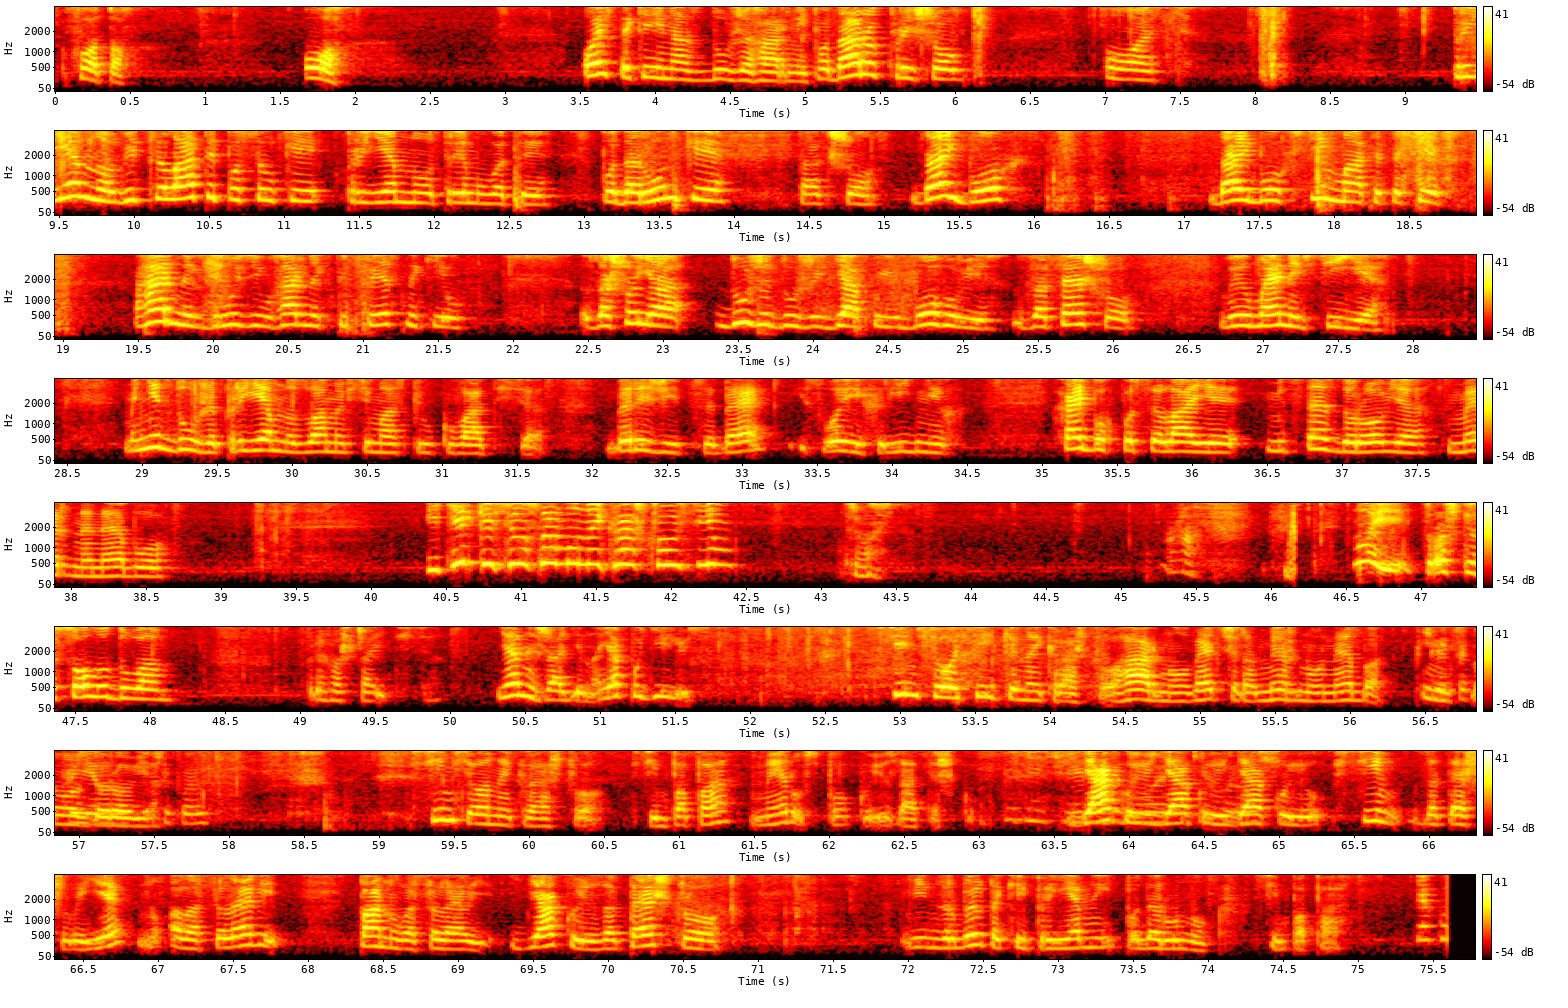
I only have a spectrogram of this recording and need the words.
фото. О! Ось такий у нас дуже гарний подарок прийшов. Ось. Приємно відсилати посилки, приємно отримувати подарунки. Так що, дай Бог, дай Бог всім мати таких гарних друзів, гарних підписників. За що я дуже-дуже дякую Богові за те, що ви в мене всі є. Мені дуже приємно з вами всіма спілкуватися. Бережіть себе і своїх рідних. Хай Бог посилає міцне здоров'я, мирне небо. І тільки всього самого найкращого всім. Тримай. Ну і трошки солоду вам. Пригощайтеся. Я не жадіна, я поділюся. Всім всього тільки найкращого. Гарного вечора, мирного неба і міцного здоров'я. Всім всього найкращого. Всім папа, миру, спокою, затишку. Дякую, дякую, дякую всім за те, що ви є. Ну, а Василеві, пану Василеві, дякую за те, що він зробив такий приємний подарунок. Всім папа.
